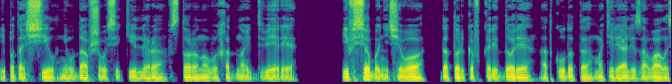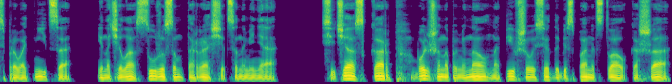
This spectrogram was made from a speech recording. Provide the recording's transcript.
и потащил неудавшегося киллера в сторону выходной двери. И все бы ничего, да только в коридоре откуда-то материализовалась проводница и начала с ужасом таращиться на меня. Сейчас Карп больше напоминал напившегося до беспамятства алкаша,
